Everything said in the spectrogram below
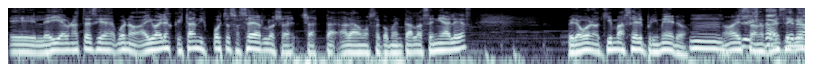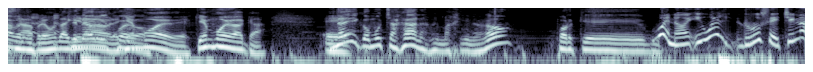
eh, leía unas tesis, bueno, hay varios que están dispuestos a hacerlo, ya, ya está, ahora vamos a comentar las señales. Pero bueno, ¿quién va a ser el primero? Mm, ¿No? Esa me parece ¿quién que es una pregunta. ¿Quién, ¿Quién abre? ¿Quién mueve? ¿Quién mueve acá? Eh, Nadie con muchas ganas, me imagino, ¿no? Porque. Bueno, igual Rusia y China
